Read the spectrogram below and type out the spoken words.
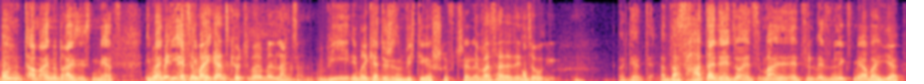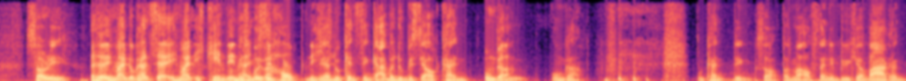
Und am 31. März. Ich meine, die jetzt mal FDP. ganz kurz mal, mal langsam. Wie, Imre Kertész ist ein wichtiger Schriftsteller. was hat er denn Ob- so? Was hat er denn so? Jetzt, mal, jetzt, jetzt liegt's mir aber hier. Sorry. Also ich meine, du kannst ja, ich meine, ich kenne den Ich halt überhaupt den, nicht. Ja, du kennst den gar, weil du bist ja auch kein Ungar. Ungar. Und kein Ding. So, pass mal auf. Seine Bücher waren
